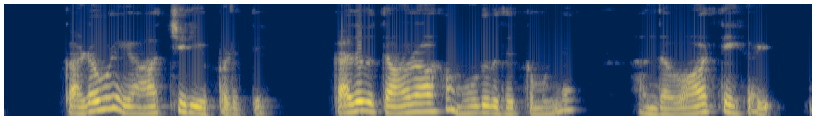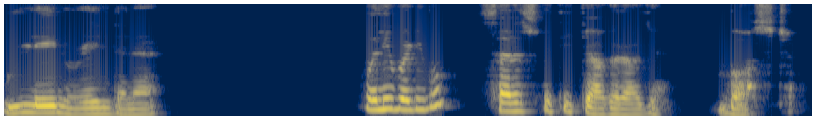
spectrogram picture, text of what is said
கடவுளை ஆச்சரியப்படுத்து. கதவு தானாக மூடுவதற்கு முன்னர் அந்த வார்த்தைகள் உள்ளே நுழைந்தன. ஒலிவடிவம் சரஸ்வதி தியாகராஜன் பாஸ்டன்.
